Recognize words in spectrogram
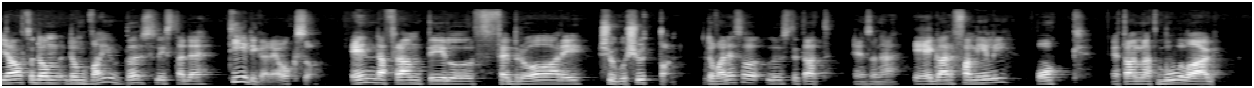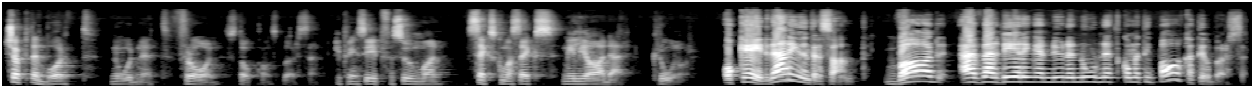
Ja, alltså de, de var ju börslistade tidigare också. Ända fram till februari 2017. Då var det så lustigt att en sån här ägarfamilj och ett annat bolag köpte bort Nordnet från Stockholmsbörsen. I princip för summan 6,6 miljarder kronor. Okej, det där är ju intressant. Vad är värderingen nu när Nordnet kommer tillbaka till börsen?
